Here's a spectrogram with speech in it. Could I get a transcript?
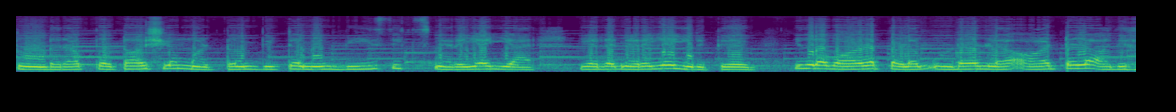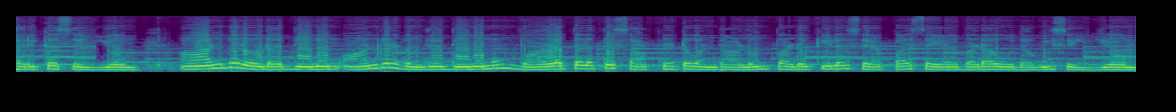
தூண்டுற பொட்டாசியம் மற்றும் விட்டமின் பி சிக்ஸ் நிறைய நிறைய இருக்கு. இதுல வாழைப்பழம் உடல்ல ஆற்றலை அதிகரிக்க செய்யும். ஆண்களோட தினம் ஆண்கள் வந்து தினமும் வாழைப்பழத்தை சாப்பிட்டுட்டு வந்தாலும் படுக்கையில சிறப்பா செயல்பட உதவி செய்யும்.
